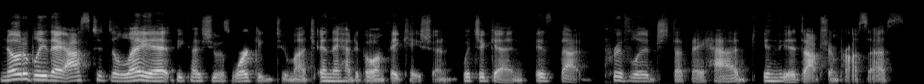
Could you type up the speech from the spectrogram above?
Notably, they asked to delay it because she was working too much and they had to go on vacation, which again is that privilege that they had in the adoption process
